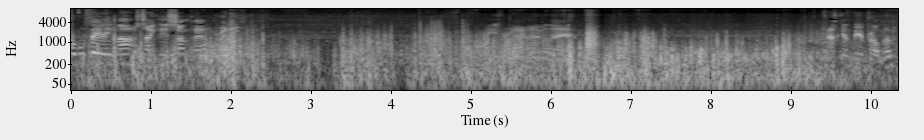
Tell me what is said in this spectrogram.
Horrible feeling Mark's taking his sump out already. He's right over there. That's going to be a problem.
